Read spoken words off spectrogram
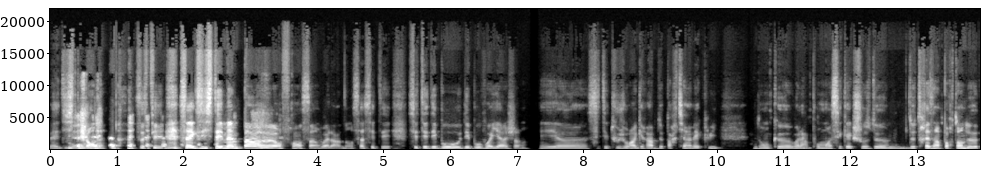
bah, Disneyland. Ça existait même pas, heu, en France, hein, voilà. Non, ça c'était c'était des beaux des beaux voyages hein et heu, c'était toujours agréable de partir avec lui. Donc heu, voilà, pour moi, c'est quelque chose de, de très important de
